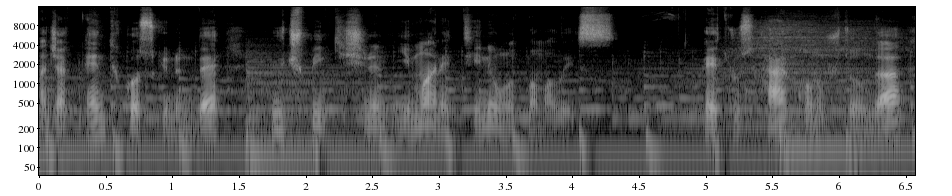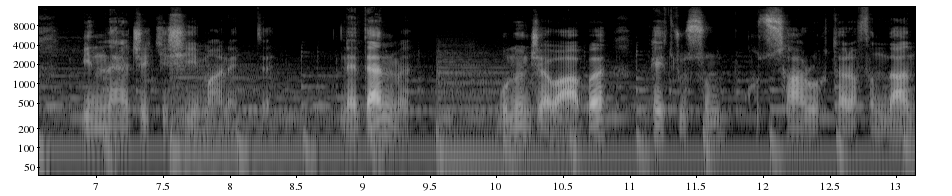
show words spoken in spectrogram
Ancak Pentekost gününde 3000 kişinin iman ettiğini unutmamalıyız. Petrus her konuştuğunda binlerce kişi iman etti. Neden mi? Bunun cevabı Petrus'un kutsal ruh tarafından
